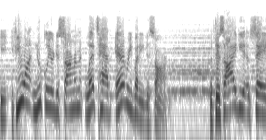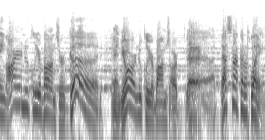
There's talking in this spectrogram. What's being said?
If you want nuclear disarmament, let's have everybody disarm. But this idea of saying our nuclear bombs are good and your nuclear bombs are bad, that's not going to play.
